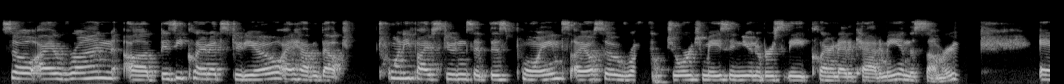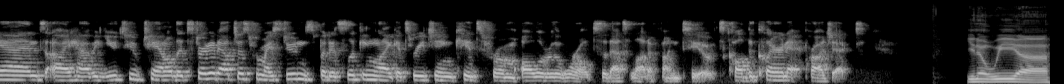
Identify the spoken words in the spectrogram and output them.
So I run a busy clarinet studio. I have about 25 students at this point. I also run the George Mason University Clarinet Academy in the summer. And I have a YouTube channel that started out just for my students, but it's looking like it's reaching kids from all over the world. So that's a lot of fun too. It's called the Clarinet Project. You know, we uh,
